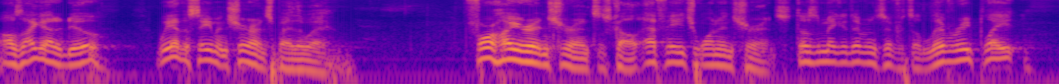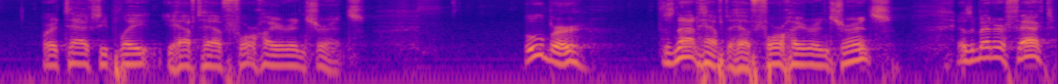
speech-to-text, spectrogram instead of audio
all I got to do, we have the same insurance, by the way. For hire insurance is called FH1 insurance. Doesn't make a difference if it's a livery plate or a taxi plate, you have to have for hire insurance. Uber does not have to have for hire insurance. As a matter of fact,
